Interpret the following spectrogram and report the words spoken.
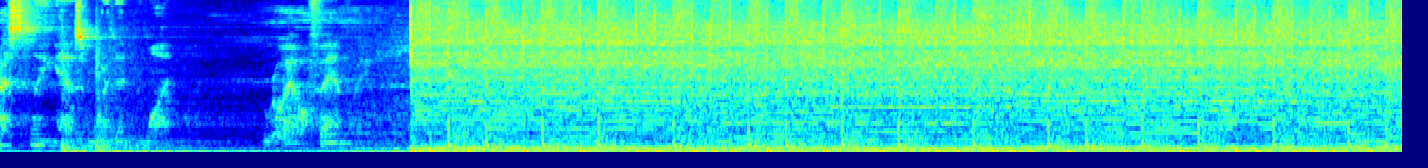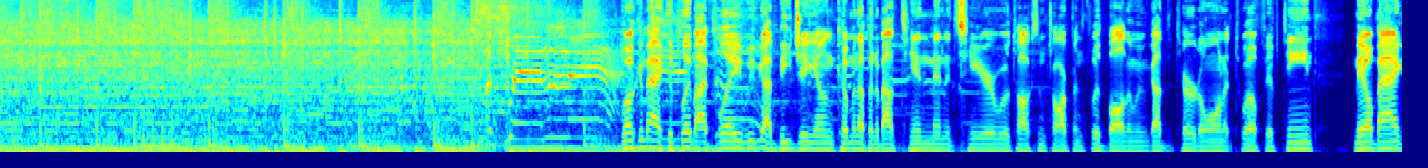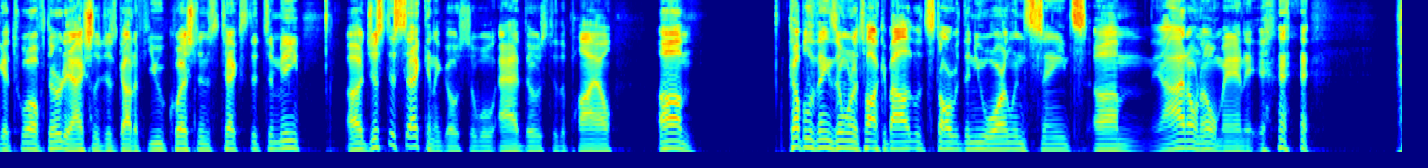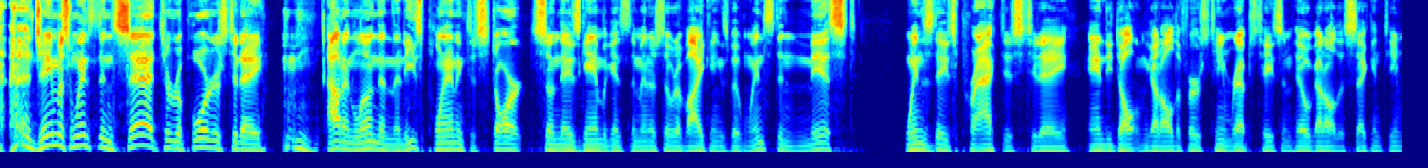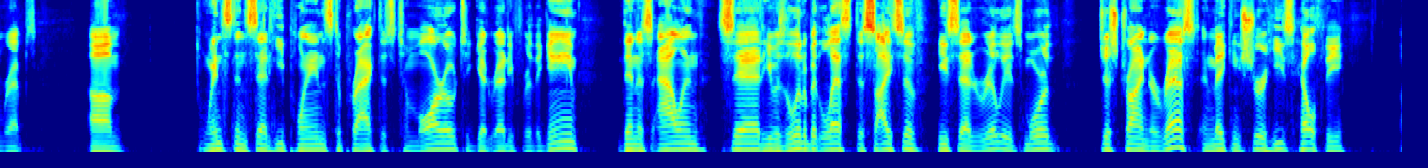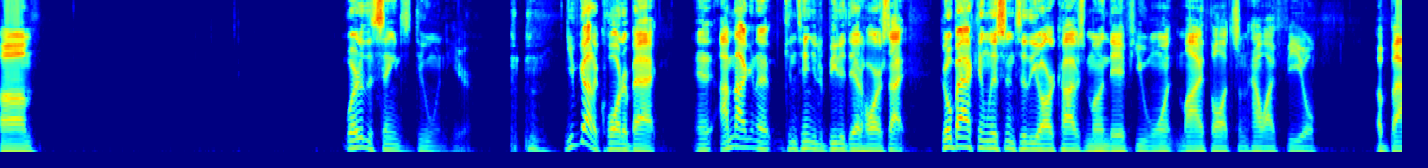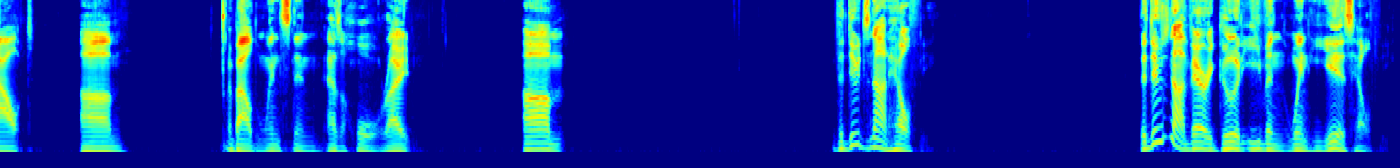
Wrestling has more than one royal family. Welcome back to Play by Play. We've got BJ Young coming up in about 10 minutes here. We'll talk some Tarpon football. Then we've got the Turtle on at 1215 mailbag at 1230. I actually just got a few questions texted to me uh, just a second ago, so we'll add those to the pile. Um, a couple of things I want to talk about. Let's start with the New Orleans Saints. Um, I don't know, man. Jameis Winston said to reporters today out in London that he's planning to start Sunday's game against the Minnesota Vikings, but Winston missed Wednesday's practice today. Andy Dalton got all the first team reps. Taysom Hill got all the second team reps. Um, Winston said he plans to practice tomorrow to get ready for the game. Dennis Allen said he was a little bit less decisive. He said, really, it's more just trying to rest and making sure he's healthy. Um, what are the Saints doing here? You've got a quarterback, and I'm not going to continue to beat a dead horse. I go back and listen to the archives Monday if you want my thoughts on how I feel about um, about Winston as a whole, right? Um, the dude's not healthy. The dude's not very good even when he is healthy.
